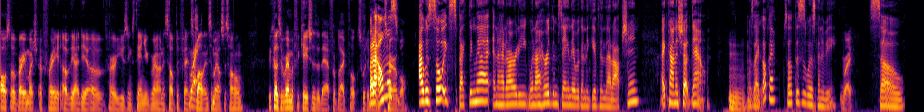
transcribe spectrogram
also very much afraid of the idea of her using stand your ground and self defense Right. while in somebody else's home, because the ramifications of that for Black folks would have But been I almost- terrible. I was so expecting that, and I had already when I heard them saying they were going to give them that option, I kind of shut down. hmm I was like, okay, so this is what it's going to be. Right. So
